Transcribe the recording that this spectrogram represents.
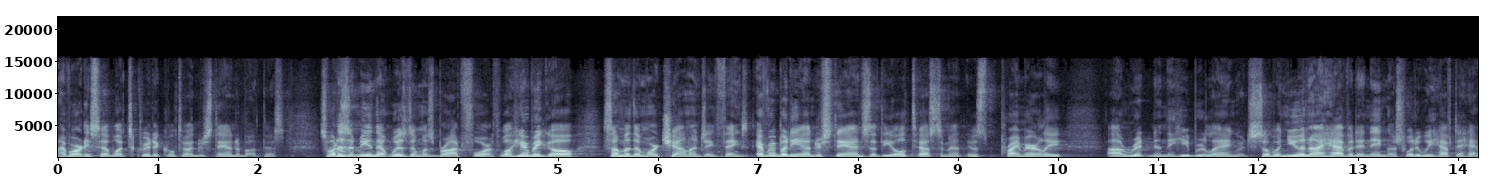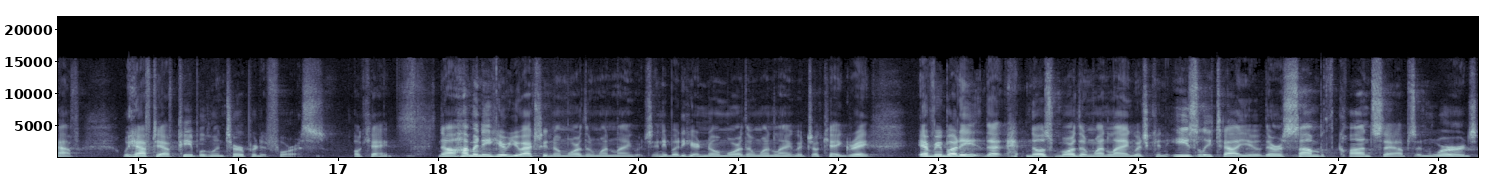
I've already said what's critical to understand about this. So, what does it mean that wisdom was brought forth? Well, here we go, some of the more challenging things. Everybody understands that the Old Testament is primarily uh, written in the Hebrew language. So, when you and I have it in English, what do we have to have? We have to have people who interpret it for us, okay? Now, how many here you actually know more than one language? Anybody here know more than one language? Okay, great. Everybody that knows more than one language can easily tell you there are some concepts and words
